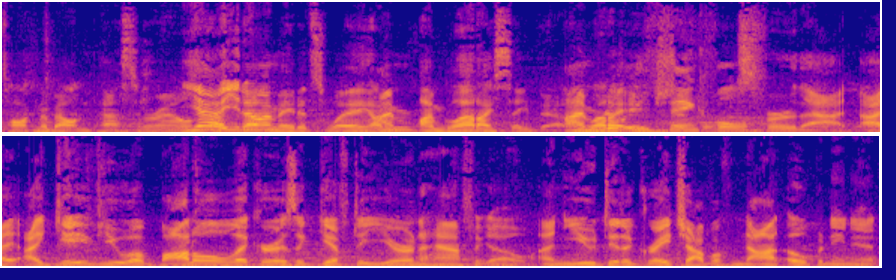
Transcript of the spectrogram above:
talking about and passing around. Yeah, that, you know, that I'm- made its way. I'm, I'm, I'm- glad I saved that. I'm glad I really it for thankful for, that. I, I gave you a bottle of liquor as a gift a year and a half ago, and you did a great job of not opening it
